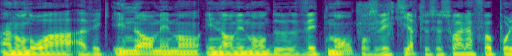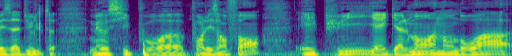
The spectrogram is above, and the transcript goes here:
un endroit avec énormément, énormément de vêtements pour se vêtir, que ce soit à la fois pour les adultes, mais aussi pour pour les enfants. Et puis il y a également un endroit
